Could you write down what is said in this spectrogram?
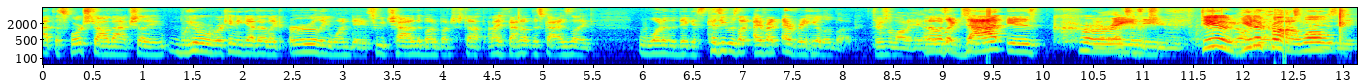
at the sports job actually, we were working together like early one day, so we chatted about a bunch of stuff, and I found out this guy's like one of the biggest because he was like I read every Halo book, There's a lot of Halo. and I was like books. that is Yeah, crazy, dude. Oh, yeah, Unicron. well, crazy.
